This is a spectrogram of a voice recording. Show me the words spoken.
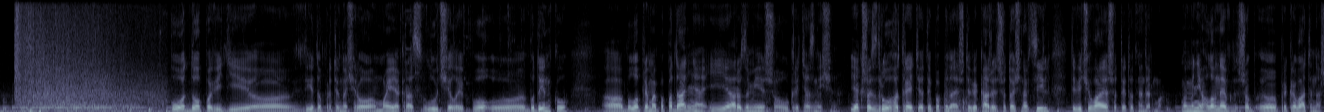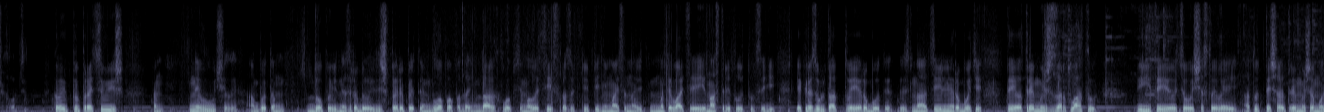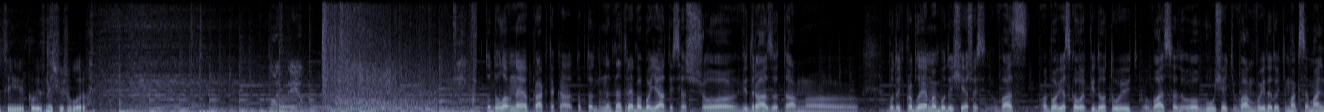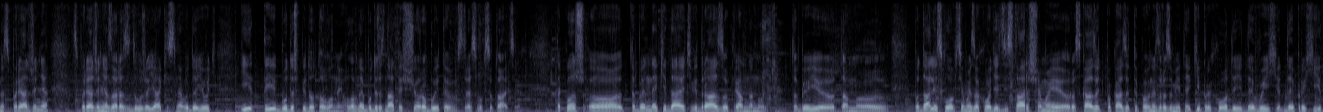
По доповіді е, від оперативно-чергового ми якраз влучили по е, будинку. Е, Було пряме попадання, і я розумію, що укриття знищено. Якщо з другого, третього ти попадаєш, тобі кажуть, що точно в ціль, ти відчуваєш, що ти тут не дарма. Ну, Мені головне, щоб прикривати наших хлопців. Коли ти працюєш, там не влучили, або там доповідь не зробили, зі ж перепитуємо, було попадання. Да, хлопці молодці, зразу піднімається навіть мотивація і настрій тут, тут сидіть. Як результат твоєї роботи. Тобто на цивільній роботі ти отримуєш зарплату, і ти оцього щасливий. А тут ти ще отримуєш емоції, коли знищуєш ворога. Тут головне практика. Тобто не, не треба боятися, що відразу там е, будуть проблеми, буде ще щось. Вас обов'язково підготують, вас обучать, вам видадуть максимальне спорядження. Спорядження зараз дуже якісне видають, і ти будеш підготовлений. Головне, будеш знати, що робити в стресових ситуаціях. Також е, тебе не кидають відразу прямо на нуль. Тобі е, там. е, Подалі з хлопцями заходять зі старшими, розказують, показують, ти повинен зрозуміти, які приходи, де вихід, де прихід.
